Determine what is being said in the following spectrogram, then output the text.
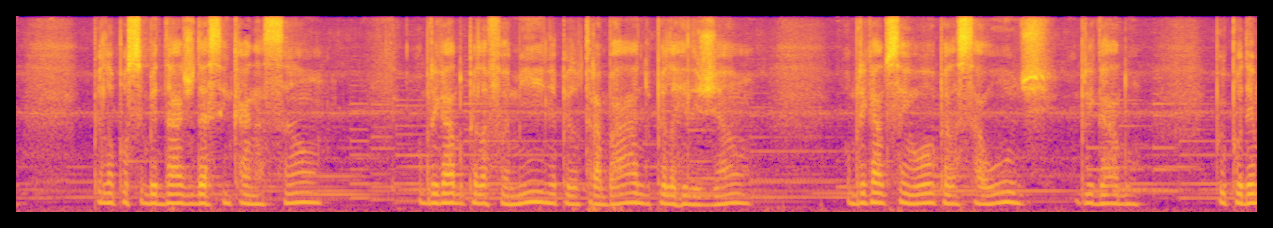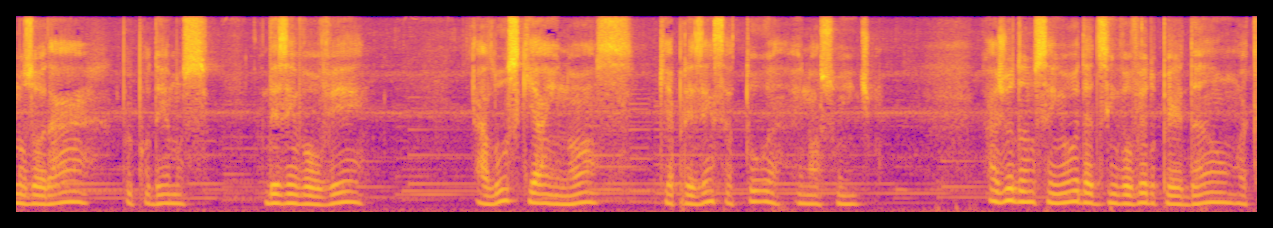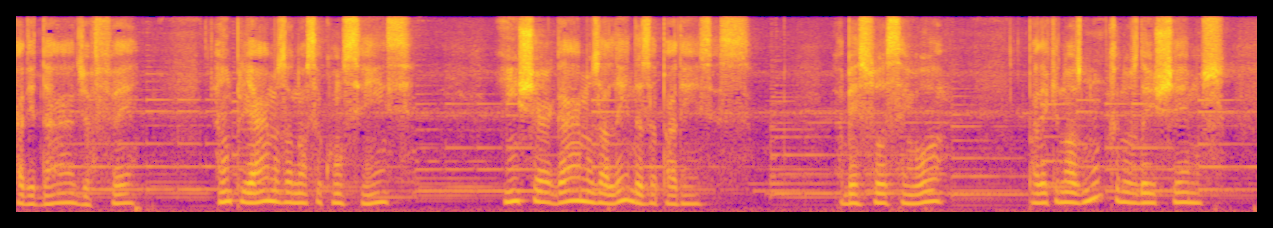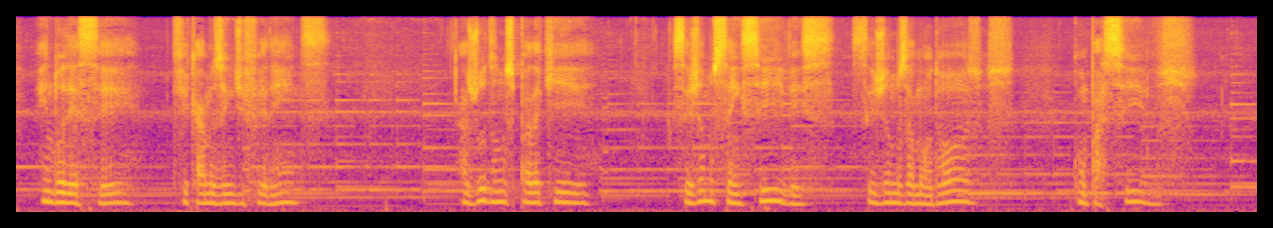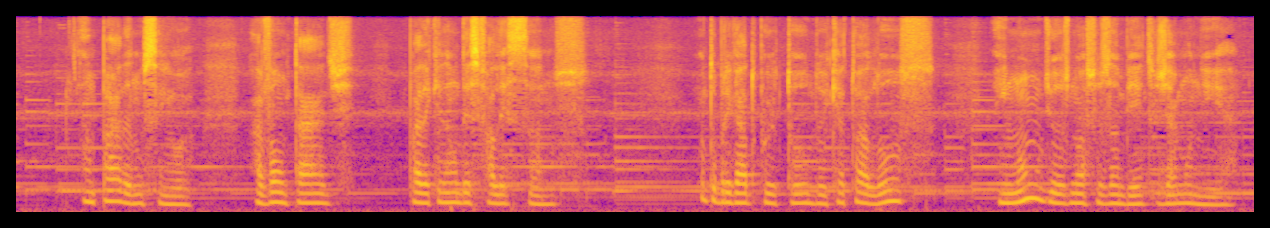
pela possibilidade dessa encarnação, obrigado pela família, pelo trabalho, pela religião, obrigado, Senhor, pela saúde, obrigado por podermos orar, por podermos desenvolver a luz que há em nós, que é a presença tua em nosso íntimo. Ajuda-nos, Senhor, a desenvolver o perdão, a caridade, a fé, a ampliarmos a nossa consciência e enxergarmos além das aparências. Abençoa, Senhor, para que nós nunca nos deixemos endurecer, ficarmos indiferentes, Ajuda-nos para que sejamos sensíveis, sejamos amorosos, compassivos. Ampara-nos, Senhor, a vontade para que não desfaleçamos. Muito obrigado por tudo e que a tua luz inunde os nossos ambientes de harmonia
